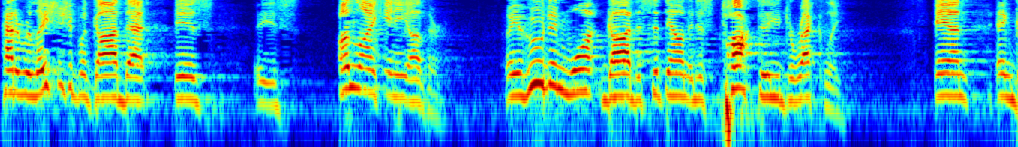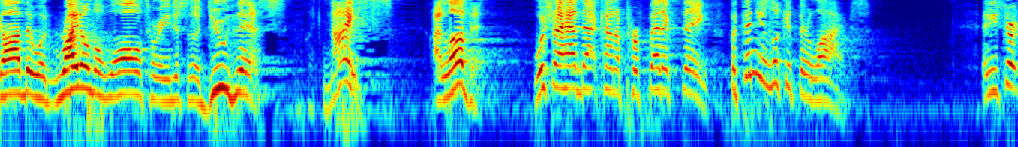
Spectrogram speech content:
had a relationship with God that is, is unlike any other. I mean, who didn't want God to sit down and just talk to you directly? And, and God that would write on the wall to you and just go, do this. Like, nice. I love it. Wish I had that kind of prophetic thing. But then you look at their lives and you start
